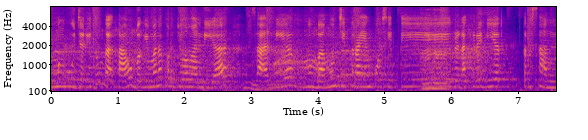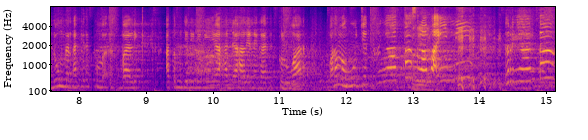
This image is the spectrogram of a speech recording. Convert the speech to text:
menghujat itu nggak tahu bagaimana perjuangan dia saat dia membangun citra yang positif Mhm. dan akhirnya dia tersandung dan akhirnya kemba- balik atau menjadi dirinya ada hal yang negatif keluar orang menghujat ternyata selama ini ternyata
